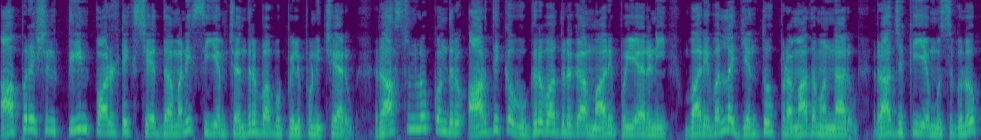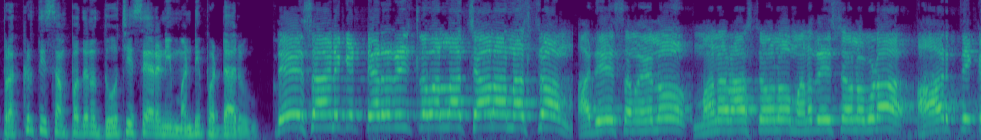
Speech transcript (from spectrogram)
ఆపరేషన్ క్లీన్ పాలిటిక్స్ చేద్దామని సీఎం చంద్రబాబు పిలుపునిచ్చారు. రాష్ట్రంలో కొందరు ఆర్థిక ఉగ్రవాదులుగా మారిపోయారని వారి వల్ల ఎంతో ప్రమాదమన్నారు. రాజకీయ ముసుగులో ప్రకృతి సంపదను దోచేశారని మండిపడ్డారు. దేశానికి టెర్రరిస్టుల వల్ల చాలా నష్టం. అదే సమయంలో మన రాష్ట్రంలో మన దేశంలో కూడా ఆర్థిక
